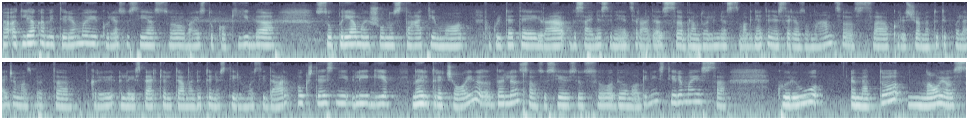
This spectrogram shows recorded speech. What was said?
Atliekami tyrimai, kurie susiję su vaistų kokybė, su priemaišų nustatymo. Fakultete yra visai neseniai atsiradęs branduolinės magnetinės rezonansas, kuris šiuo metu tik paleidžiamas, bet tikrai leis perkelti analitinius tyrimus į dar aukštesnį lygį. Na ir trečioji dalis susijusi su biologiniais tyrimais, kurių metu naujos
